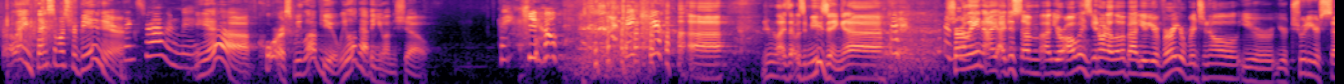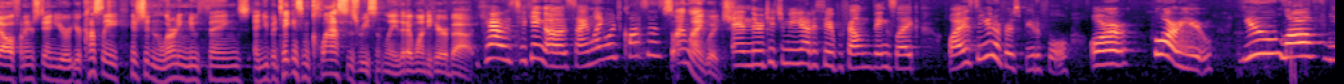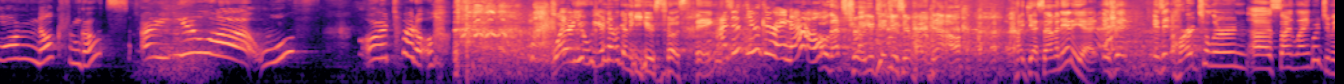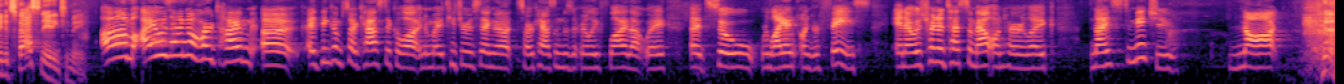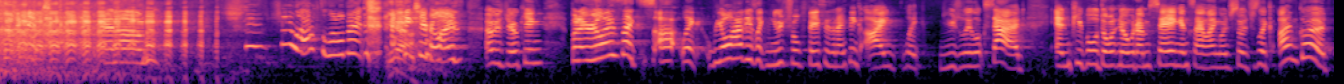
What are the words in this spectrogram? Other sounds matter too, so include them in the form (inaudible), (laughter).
Charlyne, thanks so much for being here. Thanks for having me. Yeah, of course. We love you. We love having you on the show. Thank you. (laughs) Thank you. Uh, didn't realize that was amusing. Uh, (laughs) Charlyne, I, I just um, uh, you're always you know what I love about you. You're very original. You're you're true to yourself, and I understand you're you're constantly interested in learning new things. And you've been taking some classes recently that I wanted to hear about. Yeah, I was taking uh, sign language classes. Sign language. And they were teaching me how to say profound things like, "Why is the universe beautiful?" or "Who are you?" You love warm milk from goats? Are you a wolf? or a turtle. (laughs) Why are you? You're never going to use those things. I just used it right now. Oh, that's true. You did use it right now. (laughs) I guess I'm an idiot. Is it? Is it hard to learn uh, sign language? I mean, it's fascinating to me. Um, I was having a hard time. Uh, I think I'm sarcastic a lot, and my teacher was saying that sarcasm doesn't really fly that way. That it's so reliant on your face. And I was trying to test them out on her, like, nice to meet you. Not and um, she, she laughed a little bit. Yeah. (laughs) I think she realized I was joking. But I realized like uh, like we all have these like neutral faces, and I think I like usually look sad, and people don't know what I'm saying in sign language, so it's just like I'm good,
